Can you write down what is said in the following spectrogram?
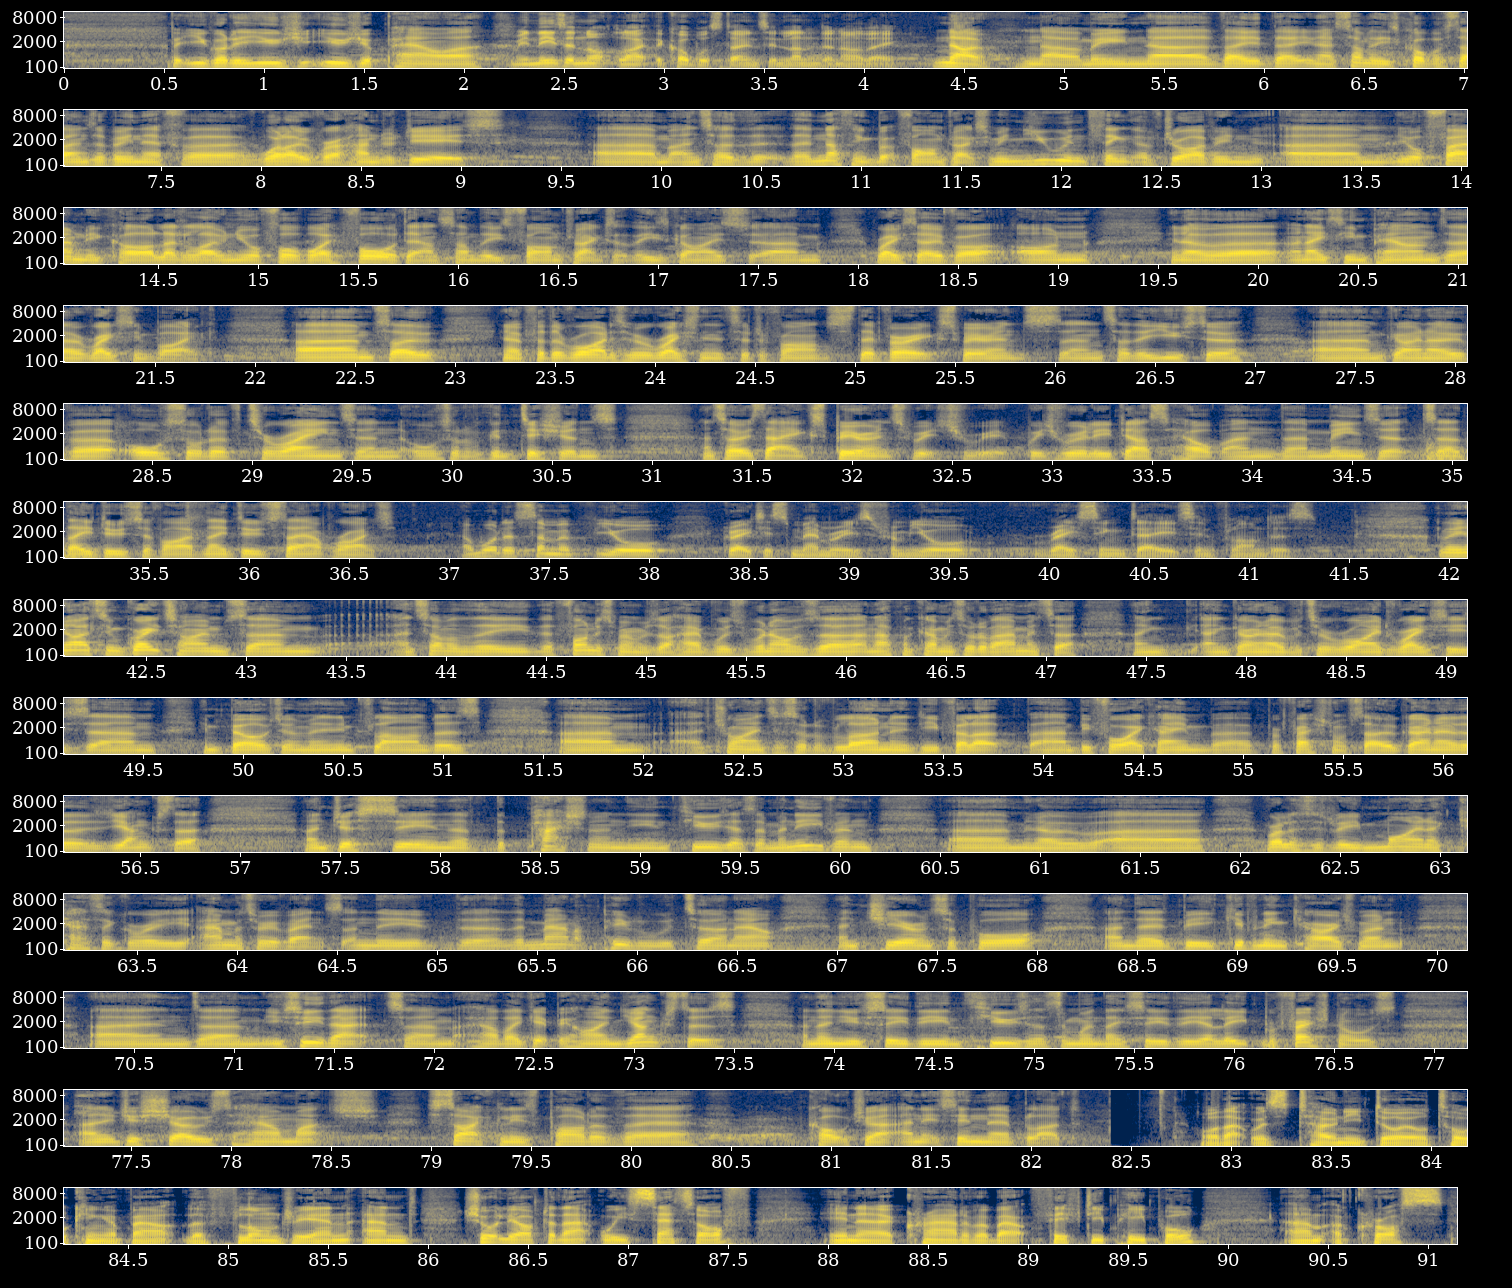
but you've got to use use your power. I mean, these are not like the cobblestones in London, are they? No, no. I mean, uh, they, they, you know, some of these cobblestones have been there for well over hundred years. Um, and so they're nothing but farm tracks. I mean, you wouldn't think of driving um, your family car, let alone your 4x4, down some of these farm tracks that these guys um, race over on, you know, uh, an 18-pound uh, racing bike. Um, so, you know, for the riders who are racing the Tour de France, they're very experienced, and so they're used to um, going over all sort of terrains and all sort of conditions. And so it's that experience which which really does help and uh, means that uh, they do survive and they do stay upright. And what are some of your greatest memories from your racing days in Flanders? I mean, I had some great times, um, and some of the, the fondest memories I have was when I was uh, an up and coming sort of amateur and, and going over to ride races um, in Belgium and in Flanders, um, uh, trying to sort of learn and develop uh, before I came uh, professional. So going over as a youngster and just seeing the, the passion and the enthusiasm, and even um, you know uh, relatively minor category amateur events, and the, the, the amount of people who would turn out and cheer and support, and they'd be given encouragement and um, you see that um, how they get behind youngsters, and then you see the enthusiasm when they see the elite professionals, and it just shows how much cycling is part of their culture and it's in their blood. Well, that was Tony Doyle talking about the Flandrien, and shortly after that, we set off in a crowd of about 50 people um, across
